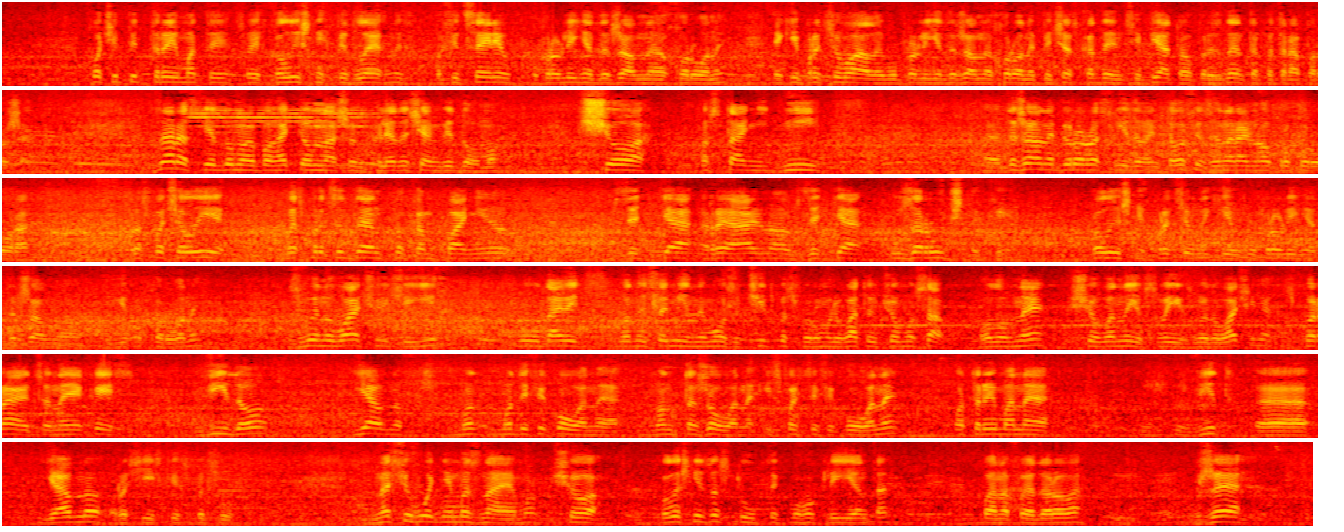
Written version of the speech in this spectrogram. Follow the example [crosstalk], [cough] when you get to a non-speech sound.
хоче підтримати своїх колишніх підлеглих офіцерів управління державної охорони, які працювали в управлінні державної охорони під час каденції п'ятого президента Петра Порошенка. Зараз, я думаю, багатьом нашим глядачам відомо, що останні дні е, Державне бюро розслідувань та Офіс Генерального прокурора розпочали безпрецедентну кампанію взяття реального взяття у заручники колишніх працівників управління державної охорони, звинувачуючи їх, ну навіть вони самі не можуть чітко сформулювати в чому саме. Головне, що вони в своїх звинуваченнях спираються на якесь відео, явно модифіковане, монтажоване і сфальсифіковане, отримане від е, явно російських спецслужб. На сьогодні ми знаємо, що колишній заступник мого клієнта, пана Федорова, вже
